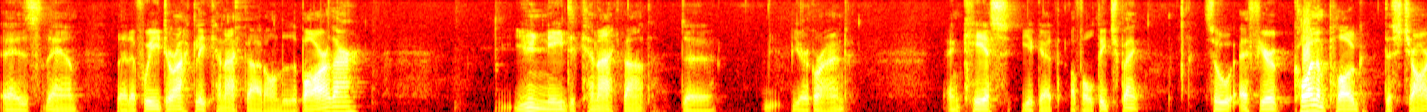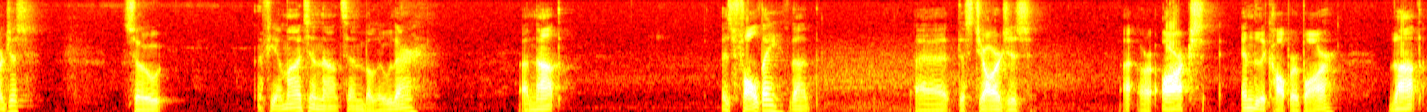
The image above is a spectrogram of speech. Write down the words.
is then that if we directly connect that onto the bar there, you need to connect that to your ground in case you get a voltage spike. So if your coil and plug discharges, so if you imagine that's in below there, and that is faulty, that uh, discharges uh, or arcs into the copper bar, that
